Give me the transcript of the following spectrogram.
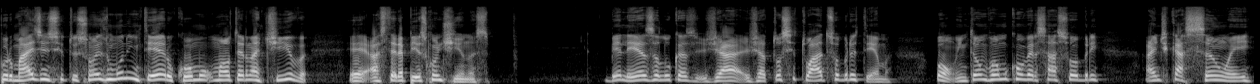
por mais instituições no mundo inteiro como uma alternativa é, às terapias contínuas. Beleza, Lucas, já já estou situado sobre o tema. Bom, então vamos conversar sobre a indicação aí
